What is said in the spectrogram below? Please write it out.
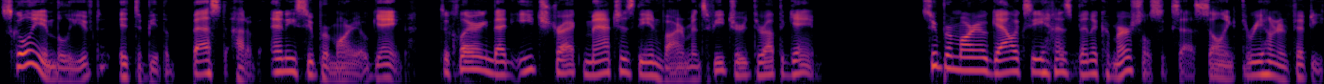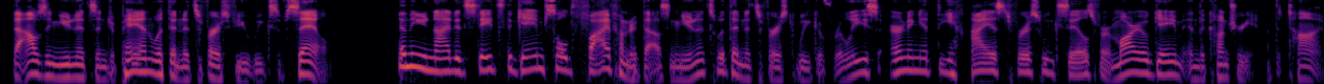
Scullion believed it to be the best out of any Super Mario game, declaring that each track matches the environments featured throughout the game. Super Mario Galaxy has been a commercial success, selling 350,000 units in Japan within its first few weeks of sale. In the United States, the game sold 500,000 units within its first week of release, earning it the highest first week sales for a Mario game in the country at the time.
